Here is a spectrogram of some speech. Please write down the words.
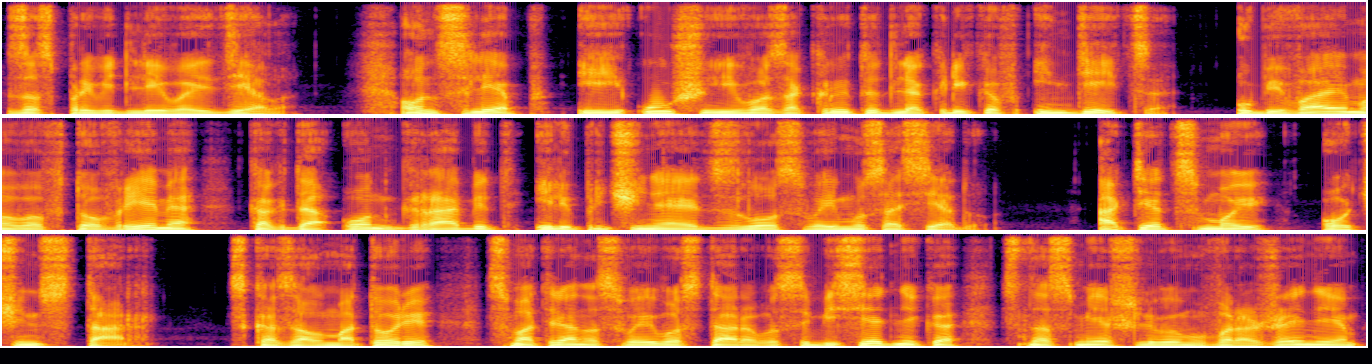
за справедливое дело. Он слеп, и уши его закрыты для криков индейца, убиваемого в то время, когда он грабит или причиняет зло своему соседу. «Отец мой очень стар», — сказал Мотори, смотря на своего старого собеседника с насмешливым выражением,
